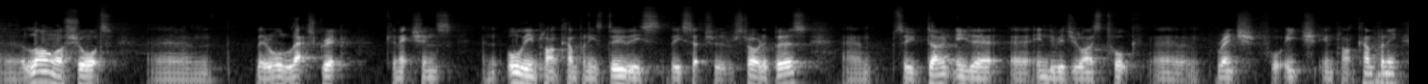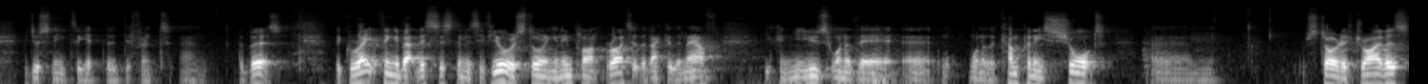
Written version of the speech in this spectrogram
uh, long or short, um, they're all latch grip connections and all the implant companies do these, these such restorative burrs. Um, so you don't need an individualized torque uh, wrench for each implant company. You just need to get the different um, the burrs. The great thing about this system is if you're restoring an implant right at the back of the mouth, you can use one of their uh, one of the company's short um, restorative drivers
